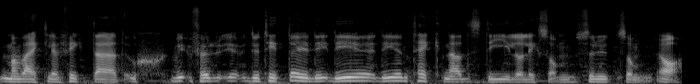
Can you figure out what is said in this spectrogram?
man verkligen fick där att usch. För eh, du tittar ju, det, det är ju det är en tecknad stil och liksom ser ut som, ja.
